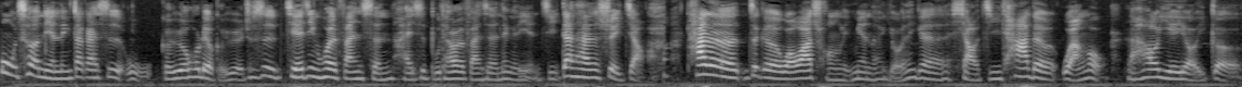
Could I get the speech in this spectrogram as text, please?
目测年龄大概是五个月或六个月，就是接近会翻身还是不太会翻身那个年纪。但他在睡觉，他的这个娃娃床里面呢有那个小吉他的玩偶，然后也有一个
